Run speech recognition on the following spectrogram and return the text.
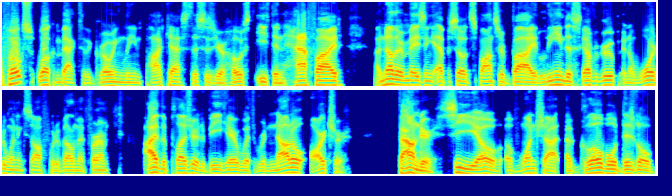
folks. Welcome back to the Growing Lean podcast. This is your host, Ethan Halfide. Another amazing episode sponsored by Lean Discovery Group, an award winning software development firm. I have the pleasure to be here with Renato Archer, founder, CEO of OneShot, a global digital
